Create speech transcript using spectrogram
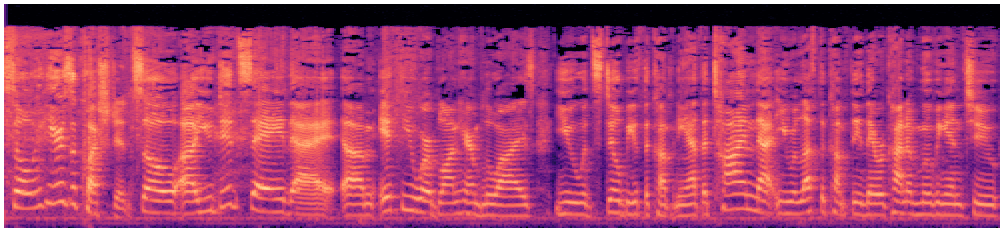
So here's a question. So uh, you did say that um, if you were blonde hair and blue eyes, you would still be with the company. At the time that you were left the company, they were kind of moving into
